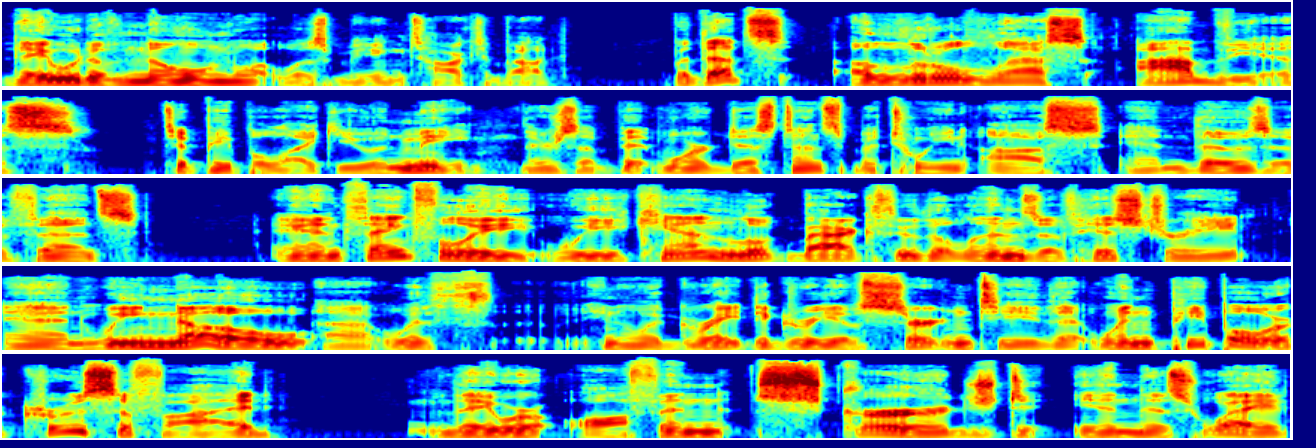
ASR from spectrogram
They would have known what was being talked about. But that's a little less obvious to people like you and me. There's a bit more distance between us and those events. And thankfully, we can look back through the lens of history, and we know uh, with you know a great degree of certainty that when people were crucified, they were often scourged in this way.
